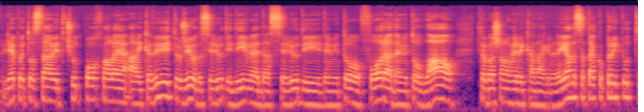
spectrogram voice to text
lijepo je to staviti, čut pohvale, ali kad vi vidite uživo da se ljudi dive, da se ljudi, da im je to fora, da im je to wow, to je baš ono velika nagrada. I onda sam tako prvi put,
